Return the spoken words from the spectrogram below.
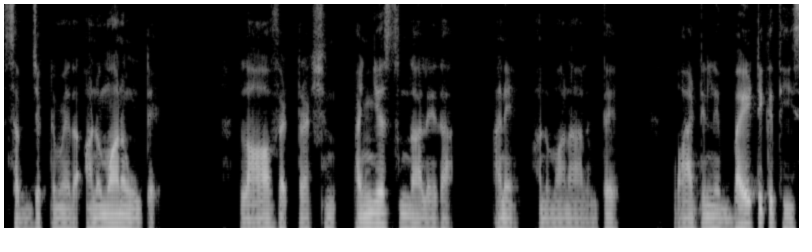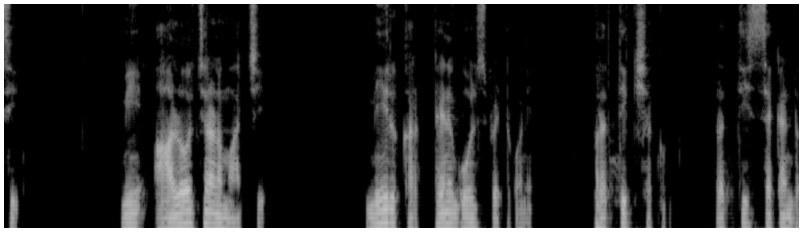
సబ్జెక్టు మీద అనుమానం ఉంటే లా ఆఫ్ అట్రాక్షన్ పనిచేస్తుందా లేదా అనే అనుమానాలుంటే వాటిని బయటికి తీసి మీ ఆలోచనలు మార్చి మీరు కరెక్ట్ అయిన గోల్స్ పెట్టుకొని ప్రతి క్షకం ప్రతి సెకండ్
